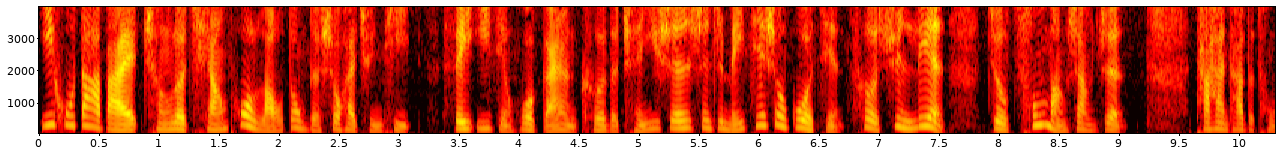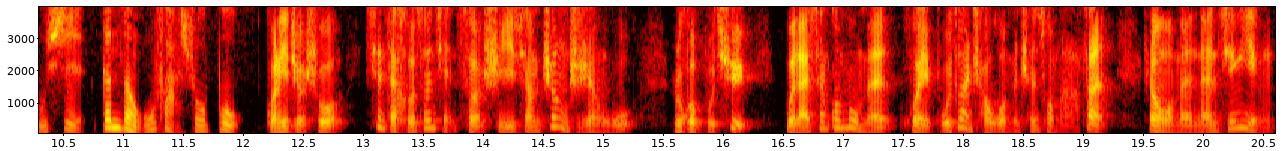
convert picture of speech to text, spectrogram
医护大白成了强迫劳动的受害群体，非医检或感染科的陈医生，甚至没接受过检测训练就匆忙上阵。他和他的同事根本无法说不。管理者说，现在核酸检测是一项政治任务，如果不去，未来相关部门会不断找我们诊所麻烦，让我们难经营。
